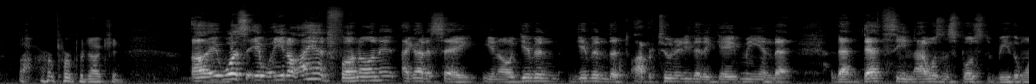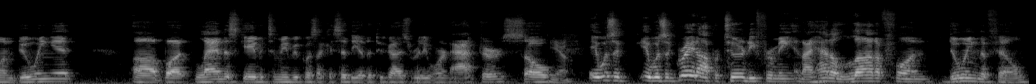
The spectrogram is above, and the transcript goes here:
a horrible production. Uh, it was, it, you know, I had fun on it. I got to say, you know, given given the opportunity that it gave me and that that death scene, I wasn't supposed to be the one doing it, uh, but Landis gave it to me because, like I said, the other two guys really weren't actors. So Yeah. it was a it was a great opportunity for me, and I had a lot of fun doing the film.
